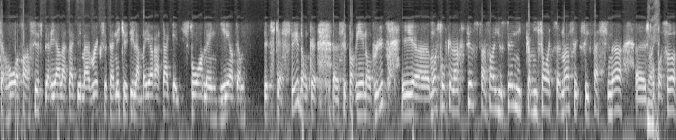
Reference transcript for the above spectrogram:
cerveau offensif derrière l'attaque des Mavericks cette année qui a été la meilleure attaque de l'histoire de l'NBA en termes d'efficacité, donc euh, euh, c'est pas rien non plus. Et euh, moi, je trouve que leur style, de toute façon, à Houston, comme ils sont actuellement, c'est fascinant. je trouve pas ça,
